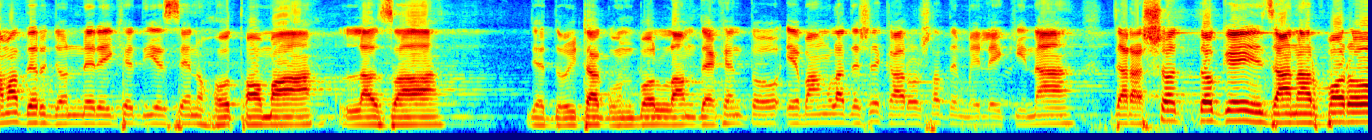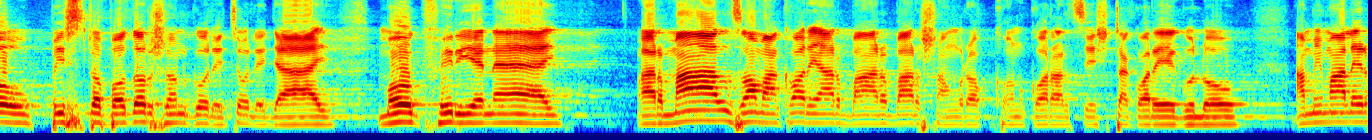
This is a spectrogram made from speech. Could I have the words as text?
আমাদের জন্য রেখে দিয়েছেন হতমা, লাজা। যে দুইটা গুণ বললাম, দেখেন তো, এ বাংলাদেশে কারোর সাথে মেলে কিনা যারা সত্যকে জানার পরও পৃষ্ঠ প্রদর্শন করে চলে যায়, মুখ ফিরিয়ে নেয়, আর মাল জমা করে আর বারবার সংরক্ষণ করার চেষ্টা করে এগুলো। আমি মালের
